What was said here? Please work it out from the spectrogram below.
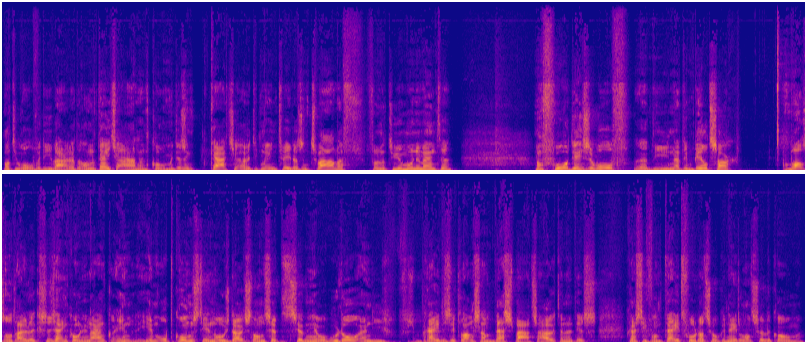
Want die wolven die waren er al een tijdje aan aan het komen. Dit is een kaartje uit, ik meen 2012, van Natuurmonumenten. Nog voor deze wolf uh, die je net in beeld zag, was al duidelijk. Ze zijn gewoon in, in, in opkomst. In Oost-Duitsland zit, een heel roedel. En die breiden zich langzaam westwaarts uit. En het is een kwestie van tijd voordat ze ook in Nederland zullen komen.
